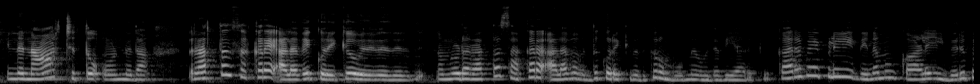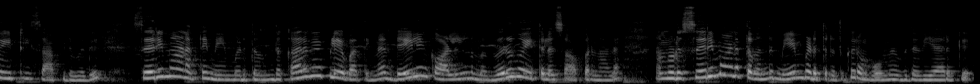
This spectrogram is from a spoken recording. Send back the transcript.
இந்த நார்ச்சத்து ஒன்று தான் ரத்த சர்க்கரை அளவை குறைக்க உதவுகிறது. நம்மளோட ரத்த சர்க்கரை அளவை வந்து குறைக்கிறதுக்கு ரொம்பவுமே உதவியாக இருக்குது கருவேப்பிலையை தினமும் காலையில் வெறும் வயிற்றில் சாப்பிடுவது செரிமானத்தை மேம்படுத்தும். இந்த கருவேப்பிலையை பார்த்திங்கன்னா டெய்லியும் காலையில் நம்ம வெறும் வயிற்றில் சாப்பிட்றனால நம்மளோட செரிமானத்தை வந்து மேம்படுத்துறதுக்கு ரொம்பவுமே உதவியாக இருக்குது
